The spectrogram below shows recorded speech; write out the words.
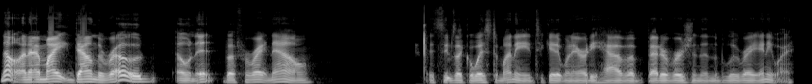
No, and I might down the road own it, but for right now, it seems like a waste of money to get it when I already have a better version than the Blu-ray anyway.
